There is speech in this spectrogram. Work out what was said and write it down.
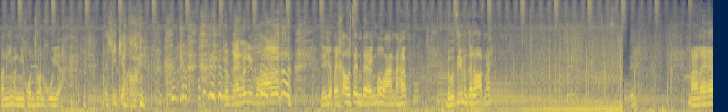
ตอนนี้มันมีคนชวนคุยอะแต่ขี้เกียจคุย เก็บแรงไว้ดีกว่า เดี๋ยวอย่าไปเข้าเส้นแดงเมื่อวานนะครับ ดูสิมันจะรอดไหมมาแล้ว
